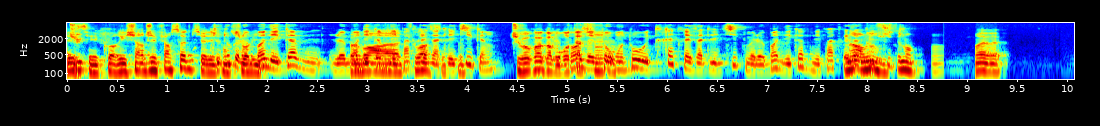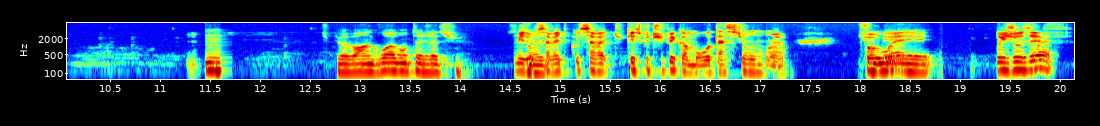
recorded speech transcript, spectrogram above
Tu- C'est quoi Richard Jefferson qui va Surtout défendre que sur le banc des Cavs, le banc des Cavs n'est pas vois, très athlétique. Hein. Tu vois quoi comme Le banc de rotation Toronto est très très athlétique, mais le banc des Cavs n'est pas très Non, oui, athlétique. justement. Ouais, ouais. Mm. Tu avoir un gros avantage là-dessus. Mais donc ça va être ça va. tu- Qu'est-ce que tu fais comme rotation euh, Powell, mets- Joseph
